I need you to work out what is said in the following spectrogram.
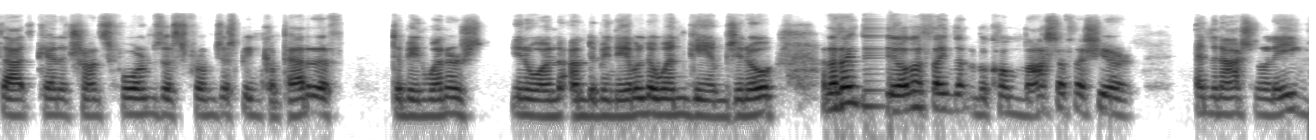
that kind of transforms us from just being competitive to being winners, you know, and, and to being able to win games, you know. And I think the other thing that will become massive this year in the National League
